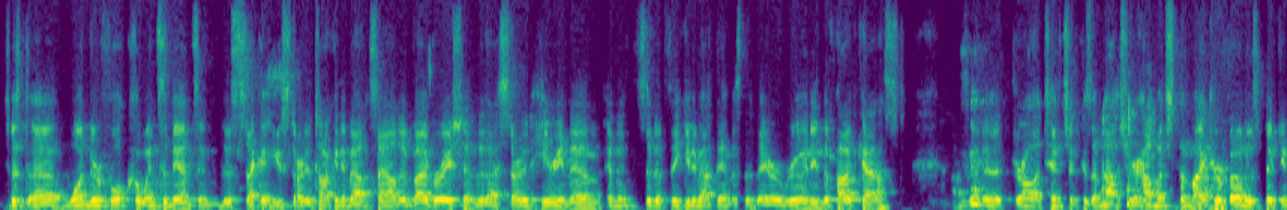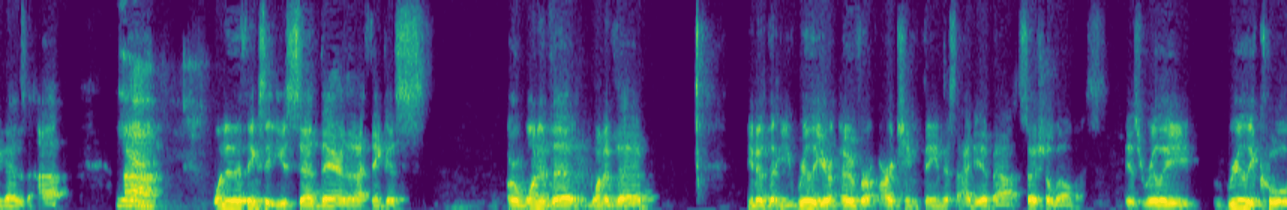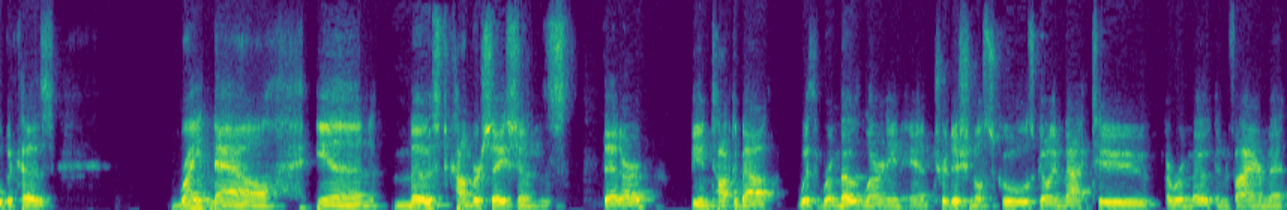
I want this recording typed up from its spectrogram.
just a wonderful coincidence. And the second you started talking about sound and vibration, that I started hearing them, and instead of thinking about them as that they are ruining the podcast, I'm going to draw attention because I'm not sure how much the microphone is picking those up. Yeah. Um, one of the things that you said there that I think is, or one of the one of the, you know, that you really your overarching theme, this idea about social wellness, is really really cool because right now in most conversations that are being talked about with remote learning and traditional schools going back to a remote environment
